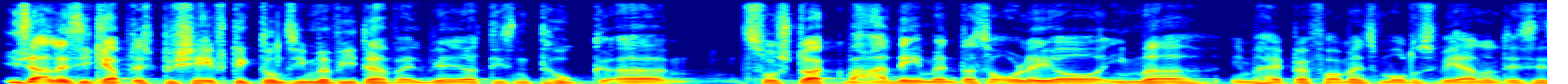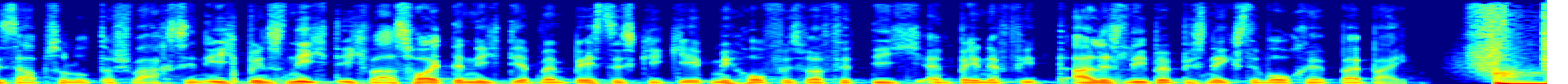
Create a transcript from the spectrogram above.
Ist alles, ich glaube, das beschäftigt uns immer wieder, weil wir ja diesen Druck äh, so stark wahrnehmen, dass alle ja immer im High-Performance-Modus wären und das ist absoluter Schwachsinn. Ich bin es nicht, ich war es heute nicht, ich habe mein Bestes gegeben. Ich hoffe, es war für dich ein Benefit. Alles Liebe, bis nächste Woche. Bye bye.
